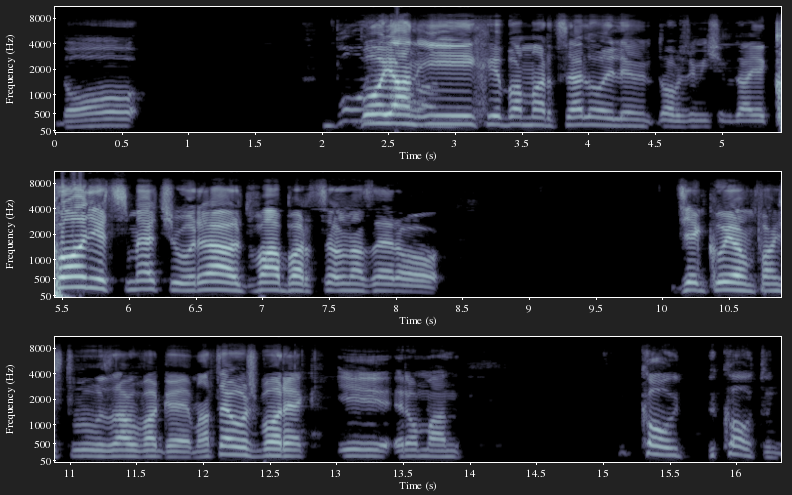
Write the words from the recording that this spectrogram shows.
do Bojan i chyba Marcelo, ile dobrze mi się wydaje. Koniec meczu, Real 2, Barcelona 0. Dziękuję Państwu za uwagę. Mateusz Borek. i Roman Koł- Kołtun.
